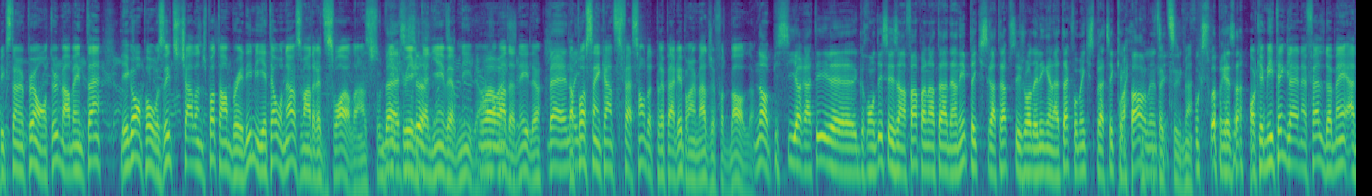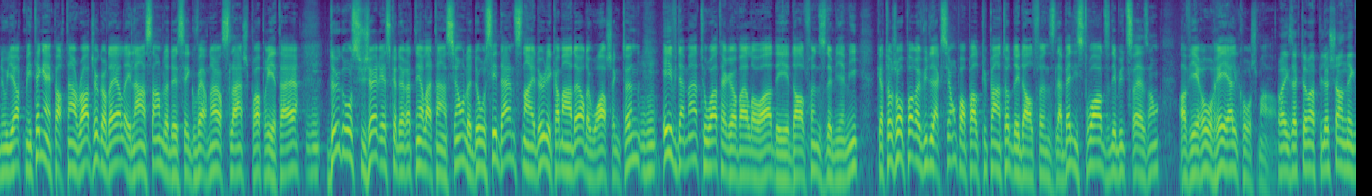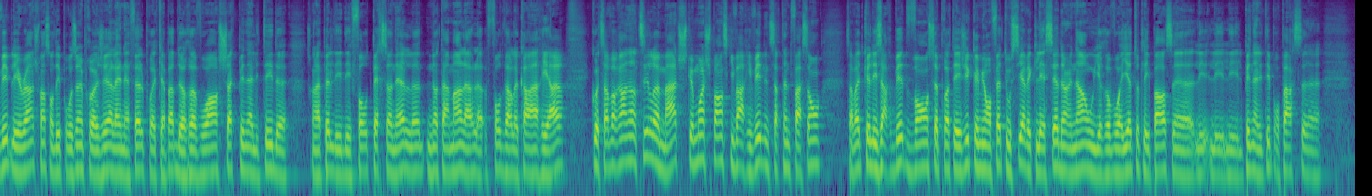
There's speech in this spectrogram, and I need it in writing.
et que c'était un peu honteux, mais en même temps, les gars ont posé, tu challenges pas Tom Brady, mais il était au Nord ce vendredi soir, là, soulier Ben, de cuir italien verni. là. à Ouais, un moment ouais. donné, là, Ben, t'as pas il- 56 façons de te préparer pour un match de football. là. Non, puis s'il a raté euh, gronder ses enfants pendant tant d'années, peut-être qu'il se rattrape sur ses joueurs de ligne à l'attaque. Il faut bien qu'il se pratique quelque Ouais, part. là, effectivement. Il faut qu'il soit présent. OK, meeting de la NFL demain à New York. Meeting important. Roger Goodell et l'ensemble de ses gouverneurs slash propriétaires. Mhm. Deux gros sujets risquent de retenir l'attention. Le dossier Dan Snyder, les commandeurs de Washington. Mhm. Et évidemment, Tua Tagovailoa des Dolphins de Miami, qui n'a toujours pas revu de l'action, puis on parle plus pantoute des Dolphins. La belle histoire du début de saison a viré au réel cauchemar. Oui, exactement. Puis là, Sean McVay et les Rams, je pense, ont déposé un projet à la NFL pour être capable de revoir chaque pénalité de ce qu'on appelle des, des fautes personnelles, là, notamment la, la faute vers le corps arrière. Écoute, ça va ralentir le match. Ce que moi, je pense qu'il va arriver d'une certaine façon, ça va être que les arbitres vont se protéger comme ils ont fait aussi avec l'essai d'un an où ils revoyaient toutes les passes, euh, les, les- les pénalités pour passe euh,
